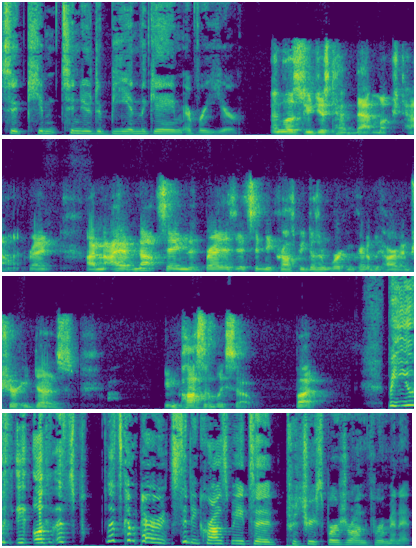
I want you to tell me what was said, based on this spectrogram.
to continue to be in the game every year. Unless you just have that much talent, right? I'm, I am not saying that Brad Sidney Crosby doesn't work incredibly hard. I'm sure he does, impossibly so. But but you look, let's let's compare Sidney Crosby to Patrice Bergeron for a minute.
